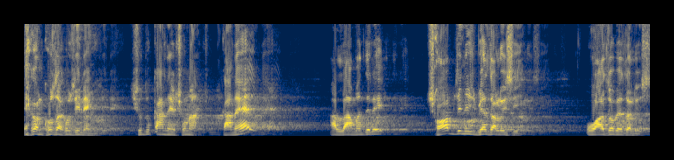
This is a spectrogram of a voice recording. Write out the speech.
এখন খোঁজাখুঁজি নেই। শুধু কানে শোনা। কানে? আল্লাহ আমাদের সব জিনিস ভেজাল হয়েছে ওয়াজও ভেজাল হয়েছে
